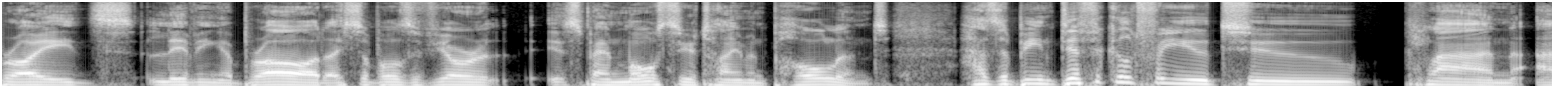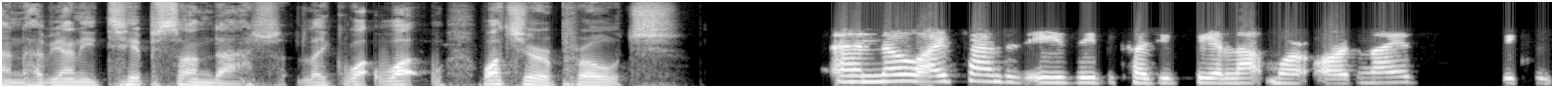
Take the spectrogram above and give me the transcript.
brides living abroad, I suppose if you're spend most of your time in Poland, has it been difficult for you to plan? And have you any tips on that? Like, what what what's your approach? Uh, no, I found it easy because you'd be a lot more organized because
